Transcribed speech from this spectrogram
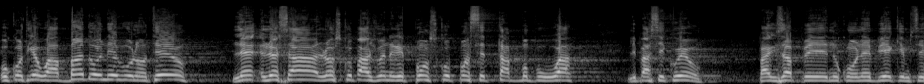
au contraire, on abandonner volonté, le, ça, lorsqu'on pas une réponse qu'on pense c'est bon pour moi, il passe quoi Par exemple, nous connaissons bien que je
